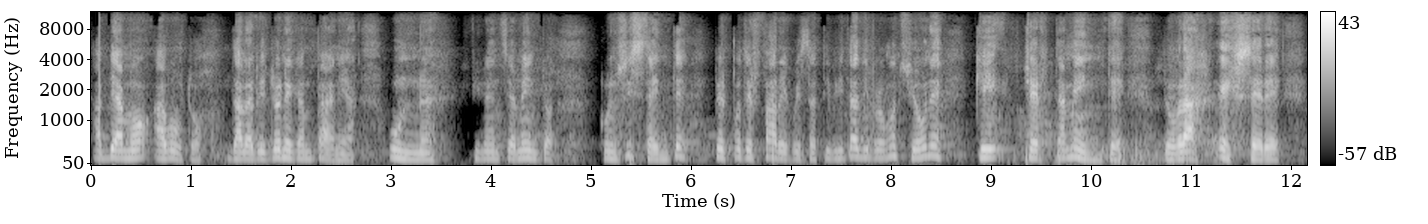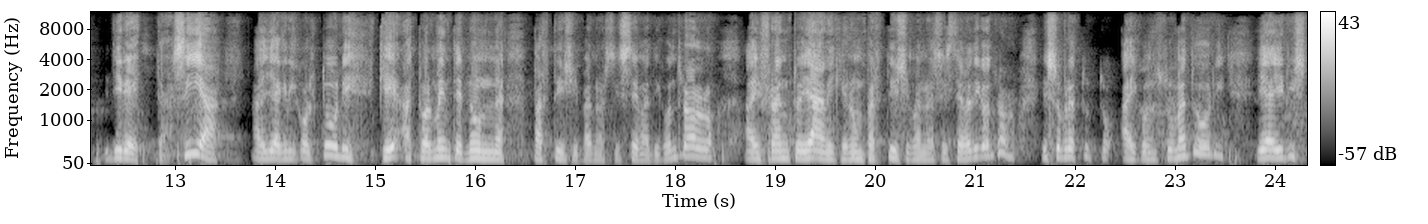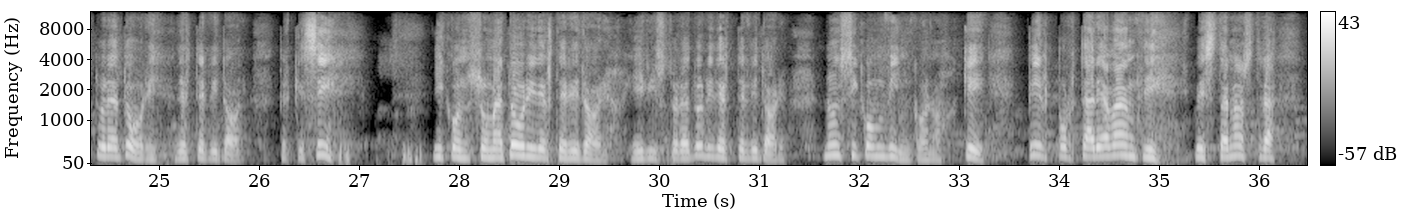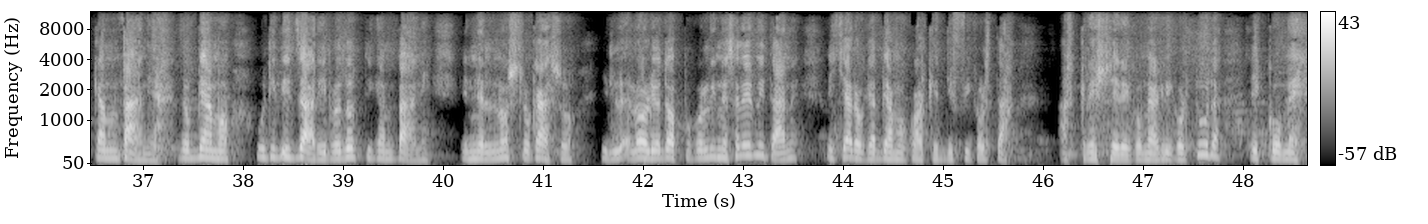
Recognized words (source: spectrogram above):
abbiamo avuto dalla Regione Campania un finanziamento consistente per poter fare questa attività di promozione che certamente dovrà essere diretta sia agli agricoltori che attualmente non partecipano al sistema di controllo, ai frantoiani che non partecipano al sistema di controllo e soprattutto ai consumatori e ai ristoratori del territorio, perché se i consumatori del territorio, i ristoratori del territorio non si convincono che per portare avanti questa nostra campagna dobbiamo utilizzare i prodotti campani e nel nostro caso l'olio DOP colline salernitane, è chiaro che abbiamo qualche difficoltà a crescere come agricoltura e come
